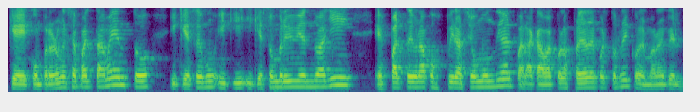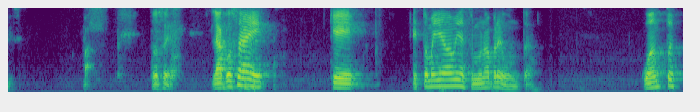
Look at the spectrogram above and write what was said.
que compraron ese apartamento y que, ese, y, y, que sobreviviendo allí es parte de una conspiración mundial para acabar con las playas de Puerto Rico, el hermano de Pierluisi. Entonces, la cosa es que esto me lleva a mí a hacerme una pregunta. ¿Cuánto,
